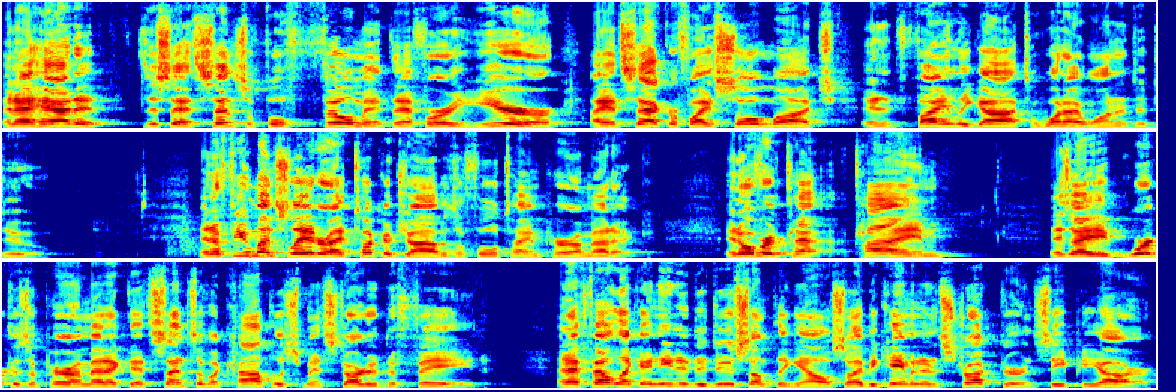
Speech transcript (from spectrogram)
And I had it, just that sense of fulfillment that for a year I had sacrificed so much and it finally got to what I wanted to do. And a few months later, I took a job as a full time paramedic. And over t- time, as I worked as a paramedic, that sense of accomplishment started to fade. And I felt like I needed to do something else. So I became an instructor in CPR,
